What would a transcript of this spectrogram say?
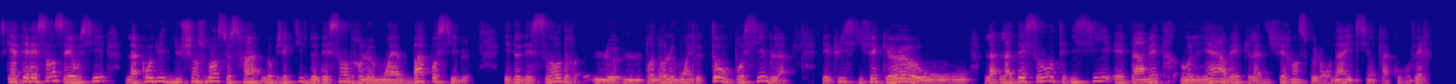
ce qui est intéressant, c'est aussi la conduite du changement, ce sera l'objectif de descendre le moins bas possible et de descendre le, pendant le moins de temps possible. Et puis, ce qui fait que la, descente ici est à mettre en lien avec la différence que l'on a ici entre la courbe verte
